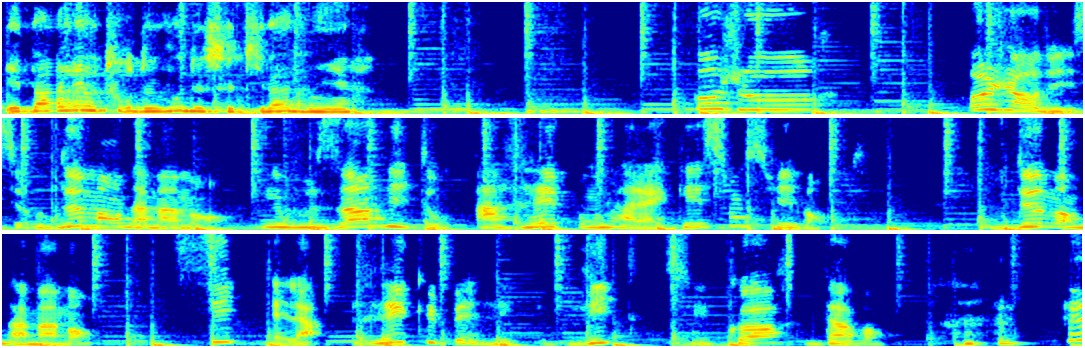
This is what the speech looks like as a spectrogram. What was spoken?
et parler autour de vous de ce qui va venir. Bonjour Aujourd'hui sur Demande à maman, nous vous invitons à répondre à la question suivante. Demande à maman si elle a récupéré vite son corps d'avant.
